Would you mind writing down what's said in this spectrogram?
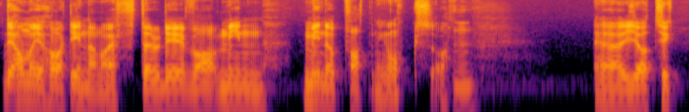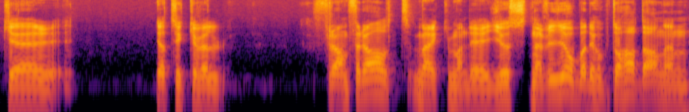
det har man ju hört innan och efter och det var min, min uppfattning också. Eh, jag tycker... Jag tycker väl framförallt märker man det just när vi jobbade ihop. Då hade han en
